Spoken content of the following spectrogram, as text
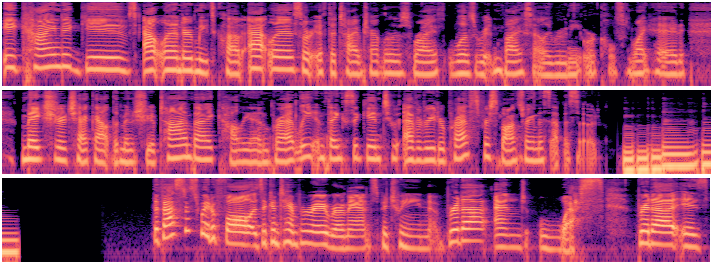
it kind of gives Outlander meets Cloud Atlas, or If the Time Traveler's Wife was written by Sally Rooney or Colson Whitehead. Make sure to check out The Ministry of Time by Kaliane Bradley. And thanks again to Avid Reader Press for sponsoring this episode. The Fastest Way to Fall is a contemporary romance between Britta and Wes. Britta is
